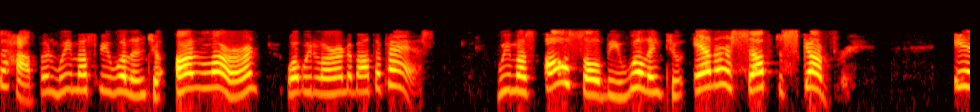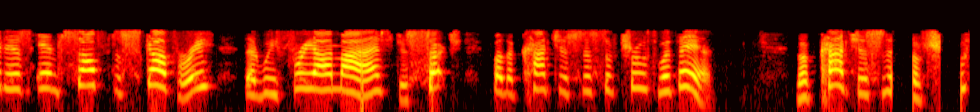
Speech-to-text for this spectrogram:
to happen, we must be willing to unlearn what we learned about the past. We must also be willing to enter self-discovery. It is in self-discovery that we free our minds to search for the consciousness of truth within. The consciousness of truth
